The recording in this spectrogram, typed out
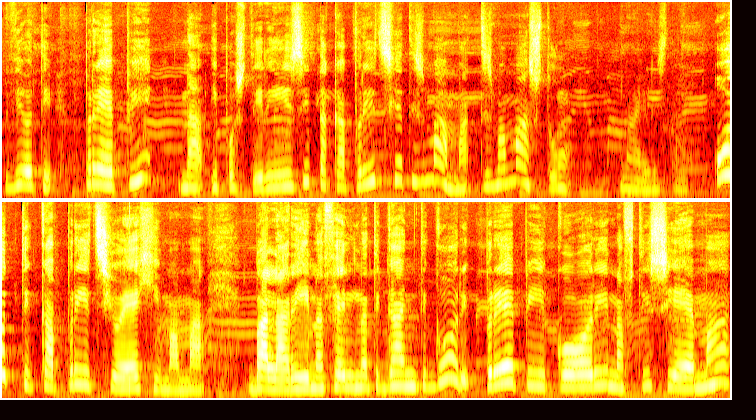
διότι πρέπει να υποστηρίζει τα καπρίτσια της, μάμα, της μαμάς του. Μάλιστα. Ό,τι καπρίτσιο έχει η μαμά. Μπαλαρίνα θέλει να την κάνει την κόρη. Πρέπει η κόρη να φτύσει αίμα,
